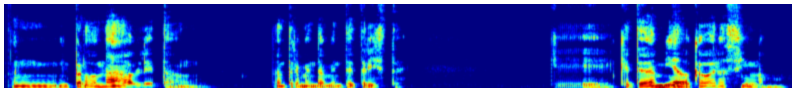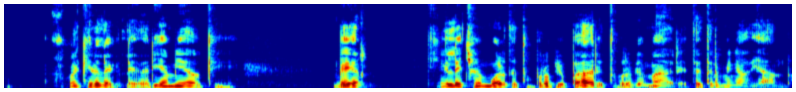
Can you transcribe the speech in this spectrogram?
tan imperdonable, tan, tan tremendamente triste, que, te da miedo acabar así, ¿no? A cualquiera le, daría miedo que ver que el hecho de muerte tu propio padre, tu propia madre te termine odiando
